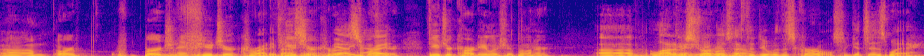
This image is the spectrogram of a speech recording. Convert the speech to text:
um, or burgeoning Future karate master. future karate yes, master, right. future car dealership owner. Um, A lot of his Danny struggles has to do with his curls. It gets his way.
